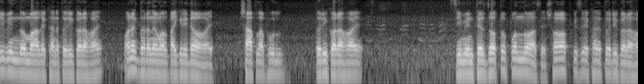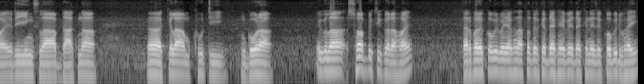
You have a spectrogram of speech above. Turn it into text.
বিভিন্ন মাল এখানে তৈরি করা হয়। অনেক ধরনের মাল পাইকারি দেওয়া হয়। শাপলা ফুল তৈরি করা হয়। সিমেন্টের যত পণ্য আছে সব কিছু এখানে তৈরি করা হয়। রিং, স্ল্যাব, ঢাকনা ক্লাম, খুঁটি, গোড়া, এগুলা সব বিক্রি করা হয়। তারপরে কবির ভাই এখন আপনাদেরকে দেখাইবে। দেখেন এই যে কবির ভাই।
